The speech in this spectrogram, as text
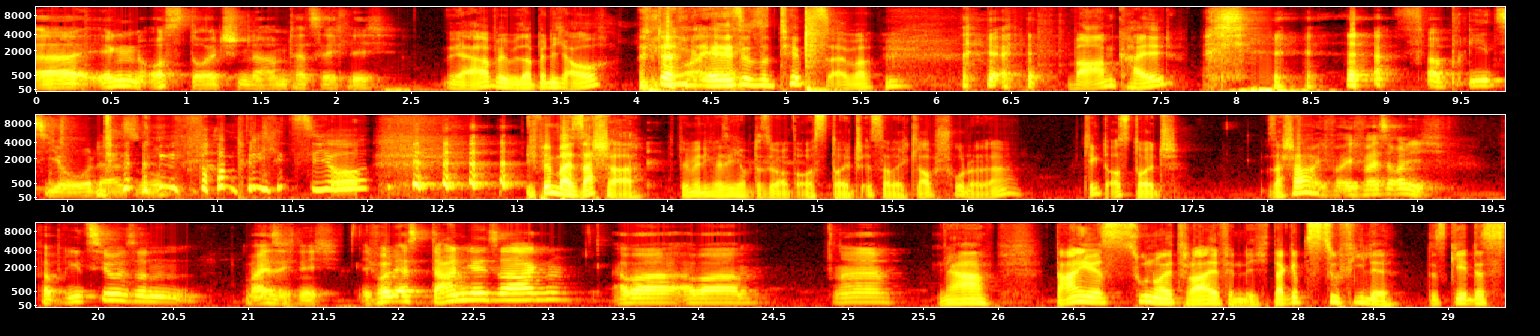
Äh, irgendeinen ostdeutschen Namen tatsächlich. Ja, da bin ich auch. Oh, das sind so Tipps einfach. Warm, kalt? Fabrizio oder so. Fabrizio? Ich bin bei Sascha. Ich bin mir nicht mehr sicher, ob das überhaupt Ostdeutsch ist, aber ich glaube schon, oder? Klingt Ostdeutsch. Sascha? Ich, ich, weiß auch nicht. Fabrizio ist so ein. Weiß ich nicht. Ich wollte erst Daniel sagen, aber, aber. Äh. Ja, Daniel ist zu neutral, finde ich. Da gibt es zu viele. Das geht, das,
